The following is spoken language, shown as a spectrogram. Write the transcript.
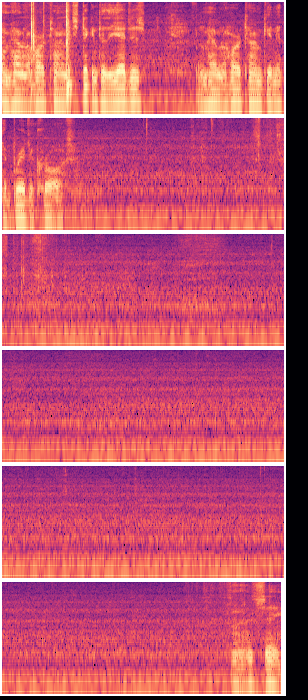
I'm having a hard time sticking to the edges, but I'm having a hard time getting it to bridge across. Uh, let's see.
